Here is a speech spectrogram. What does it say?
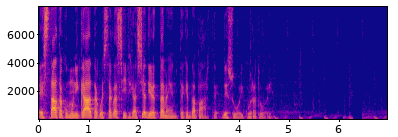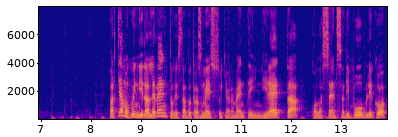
è stata comunicata questa classifica sia direttamente che da parte dei suoi curatori. Partiamo quindi dall'evento che è stato trasmesso chiaramente in diretta con l'assenza di pubblico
